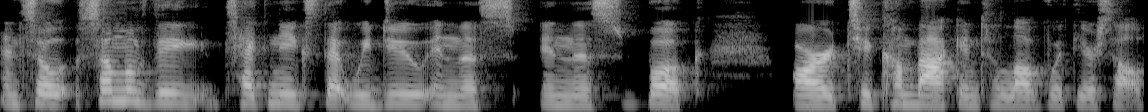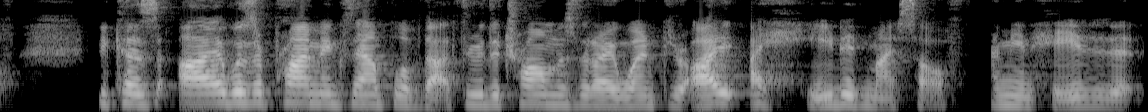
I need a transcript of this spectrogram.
And so some of the techniques that we do in this in this book are to come back into love with yourself because I was a prime example of that through the traumas that I went through. I, I hated myself. I mean, hated it.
